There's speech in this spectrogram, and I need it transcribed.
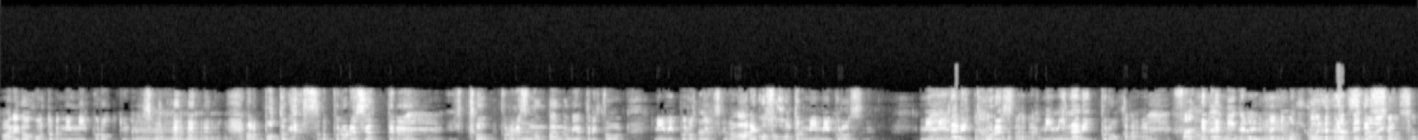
あれが本当の耳プロっていうんですか？あの、ポッドキャストのプロレスやってる人、プロレスの番組やってる人を耳プロって言うんですけど、あれこそ本当の耳プロですね。耳鳴りプロレスだから、耳鳴りプロかな。あれ3回目ぐらいで何も聞こえなくなってんじゃないかな。そう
